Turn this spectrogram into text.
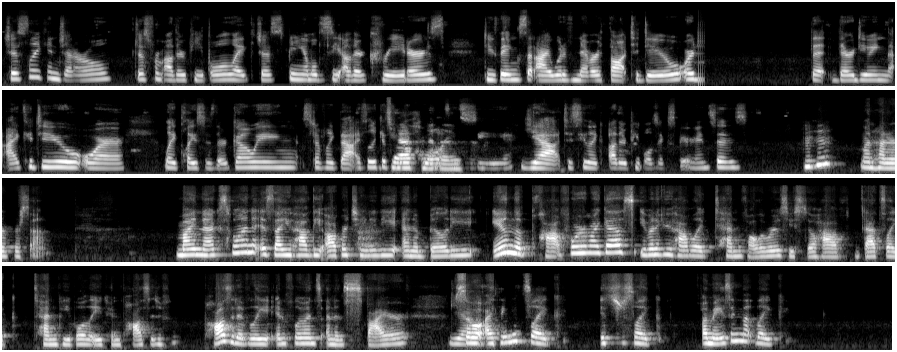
just like in general, just from other people, like just being able to see other creators do things that I would have never thought to do or that they're doing that I could do or like places they're going, stuff like that. I feel like it's really cool Definitely. to see, yeah, to see like other people's experiences. Mm-hmm. 100%. My next one is that you have the opportunity and ability and the platform, I guess. Even if you have like 10 followers, you still have that's like 10 people that you can positive positively influence and inspire. So I think it's like it's just like amazing that like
